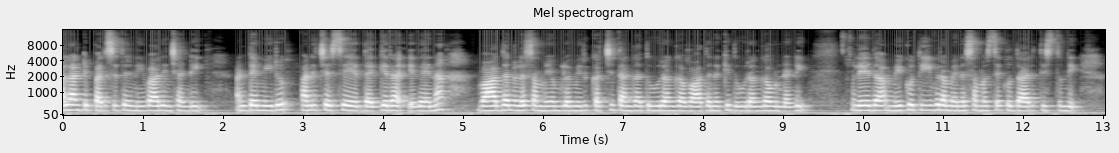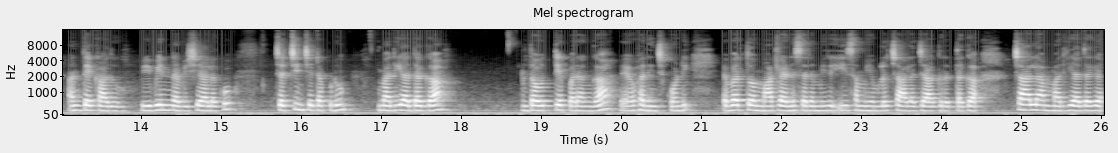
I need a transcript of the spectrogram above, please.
అలాంటి పరిస్థితిని నివారించండి. అంటే మీరు పనిచేసే దగ్గర ఏదైనా వాదనల సమయంలో మీరు ఖచ్చితంగా దూరంగా వాదనకి దూరంగా ఉండండి. లేదా మీకు తీవ్రమైన సమస్యకు దారితీస్తుంది. అంతేకాదు విభిన్న విషయాలకు చర్చించేటప్పుడు మర్యాదగా దౌత్యపరంగా వ్యవహరించుకోండి. ఎవరితో మాట్లాడినా సరే మీరు ఈ సమయంలో చాలా జాగ్రత్తగా చాలా మర్యాదగా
